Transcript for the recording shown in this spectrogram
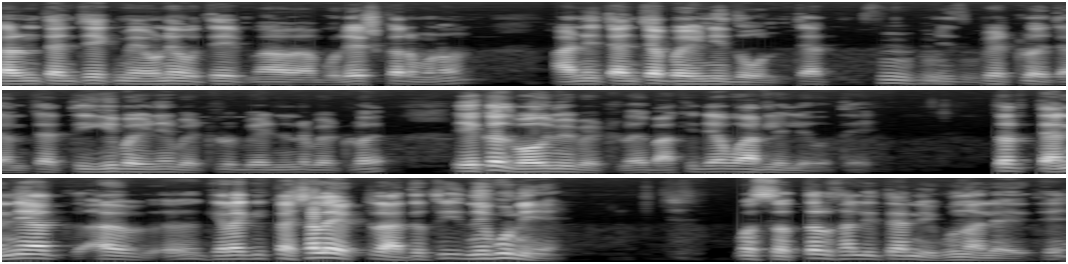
कारण त्यांचे एक मेवणे होते भुलेशकर म्हणून आणि त्यांच्या बहिणी दोन. त्यात मी हम्म. भेटलोय त्यांना. त्या तिघी बहिणी भेटलो बहिणींना भेटलोय. एकच भाऊ मी भेटलोय बाकी ज्या वारलेले होते. तर त्यांनी केला की कशाला एकटं राहतं? ती निघून ये. मग सत्तर साली त्या निघून आल्या इथे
